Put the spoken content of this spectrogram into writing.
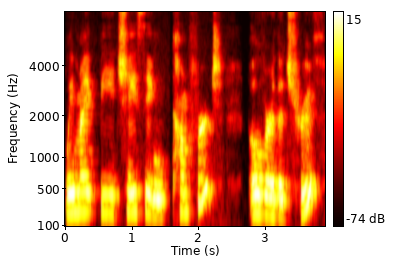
we might be chasing comfort over the truth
